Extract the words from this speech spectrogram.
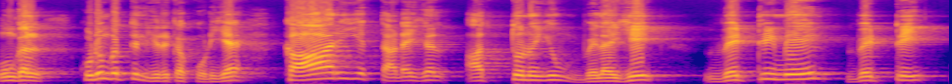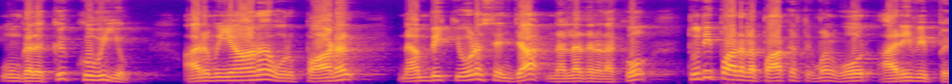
உங்கள் குடும்பத்தில் இருக்கக்கூடிய காரிய தடைகள் அத்துணையும் விலகி வெற்றி மேல் வெற்றி உங்களுக்கு குவியும். அருமையான ஒரு பாடல். நம்பிக்கையோடு செஞ்சால் நல்லது நடக்கும். துதிப்பாடலை பார்க்கறதுக்கு மேல் ஓர் அறிவிப்பு.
